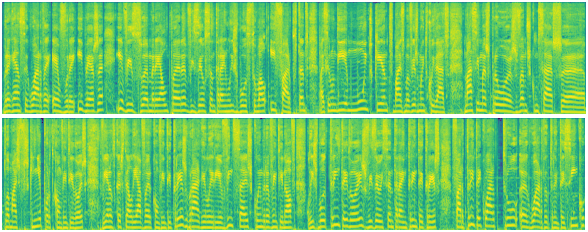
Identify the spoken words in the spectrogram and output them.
Bragança, Guarda, Évora e Beja. E aviso amarelo para Viseu, Santarém, Lisboa, Setúbal e Faro. Portanto, vai ser um dia muito quente. Mais uma vez, muito cuidado. Máximas para hoje. Vamos começar eh, pela mais fresquinha, Porto com 22, Viana do Castelo e Aveiro com 23, Braga e Leiria 26, Coimbra 29, Lisboa 32, Viseu e Santarém 33, Faro 34, eh, Guarda 35,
